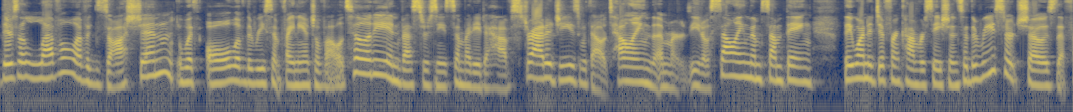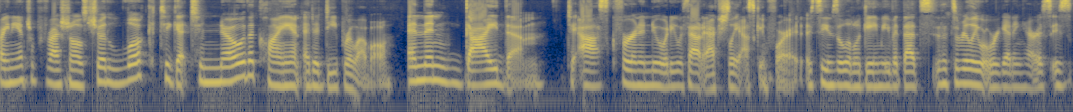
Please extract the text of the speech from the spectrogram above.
There's a level of exhaustion with all of the recent financial volatility. Investors need somebody to have strategies without telling them or, you know, selling them something. They want a different conversation. So the research shows that financial professionals should look to get to know the client at a deeper level and then guide them to ask for an annuity without actually asking for it. It seems a little gamey, but that's that's really what we're getting here is, is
